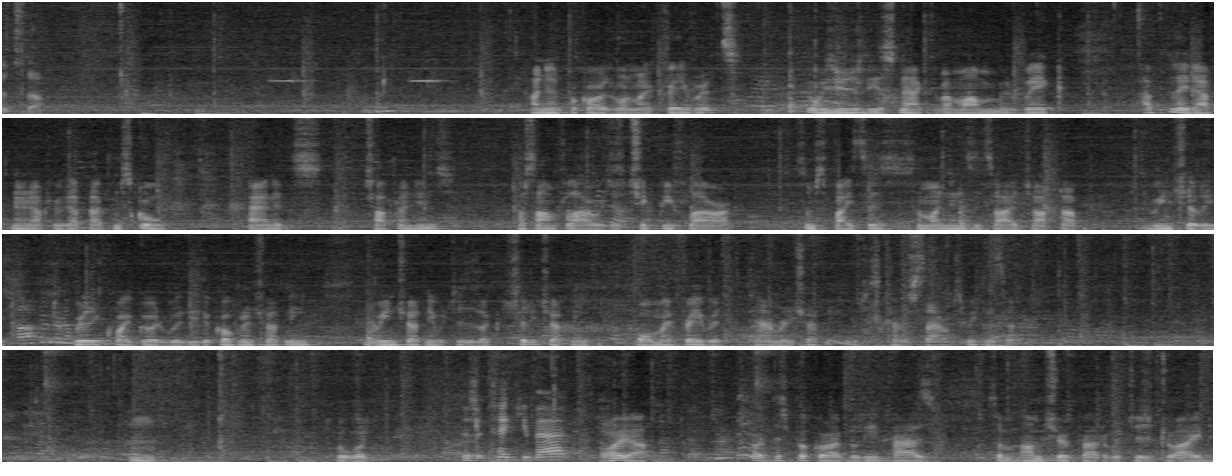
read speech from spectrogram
Good stuff. Mm-hmm. Onion pakora is one of my favorites. It was usually a snack that my mom would make up late afternoon after we got back from school. And it's chopped onions, Assam flour, which is chickpea flour, some spices, some onions inside chopped up, green chilies. Really quite good with either coconut chutney, green chutney, which is like chili chutney, or my favorite, tamarind chutney, which is kind of sour, sweet and sour. Mmm. Oh, good. Does it take you back? Oh yeah. Oh, this pakora I believe has some amchur powder, which is dried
